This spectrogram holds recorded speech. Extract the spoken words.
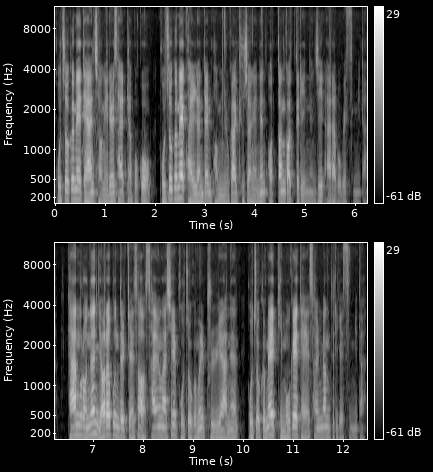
보조금에 대한 정의를 살펴보고 보조금에 관련된 법률과 규정에는 어떤 것들이 있는지 알아보겠습니다. 다음으로는 여러분들께서 사용하실 보조금을 분류하는 보조금의 비목에 대해 설명드리겠습니다.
